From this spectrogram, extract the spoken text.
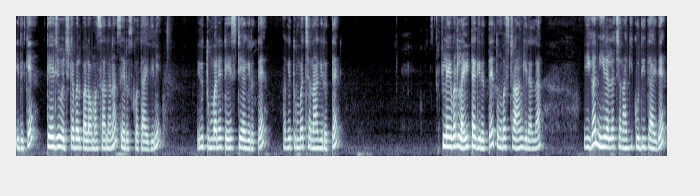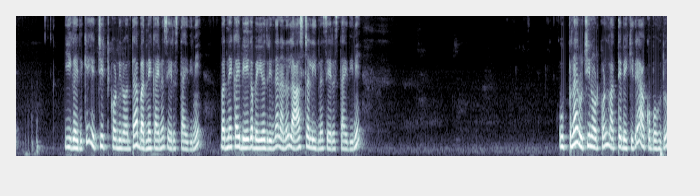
ಇದಕ್ಕೆ ತೇಜು ವೆಜಿಟೇಬಲ್ ಪಲಾವ್ ಮಸಾಲಾನ ಸೇರಿಸ್ಕೊತಾ ಇದ್ದೀನಿ. ಇದು ತುಂಬಾ ಟೇಸ್ಟಿಯಾಗಿರುತ್ತೆ, ಹಾಗೆ ತುಂಬ ಚೆನ್ನಾಗಿರುತ್ತೆ. ಫ್ಲೇವರ್ ಲೈಟಾಗಿರುತ್ತೆ, ತುಂಬ ಸ್ಟ್ರಾಂಗ್ ಇರಲ್ಲ. ಈಗ ನೀರೆಲ್ಲ ಚೆನ್ನಾಗಿ ಕುದೀತಾ ಇದೆ. ಈಗ ಇದಕ್ಕೆ ಹೆಚ್ಚಿಟ್ಕೊಂಡಿರುವಂಥ ಬದನೆಕಾಯಿನ ಸೇರಿಸ್ತಾ ಇದ್ದೀನಿ. ಬದನೆಕಾಯಿ ಬೇಗ ಬೇಯೋದ್ರಿಂದ ನಾನು ಲಾಸ್ಟಲ್ಲಿ ಇದನ್ನ ಸೇರಿಸ್ತಾ ಇದ್ದೀನಿ. ಉಪ್ಪನ್ನ ರುಚಿ ನೋಡ್ಕೊಂಡು ಮತ್ತೆ ಬೇಕಿದ್ರೆ ಹಾಕೋಬಹುದು.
